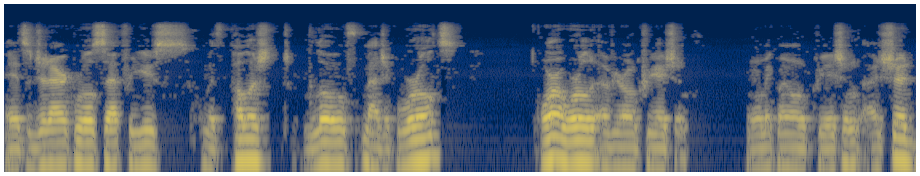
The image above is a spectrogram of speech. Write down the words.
It's a generic rule set for use with published low magic worlds or a world of your own creation. I'm to make my own creation. I should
